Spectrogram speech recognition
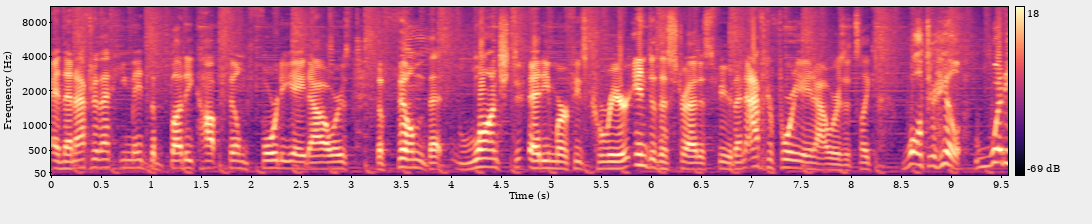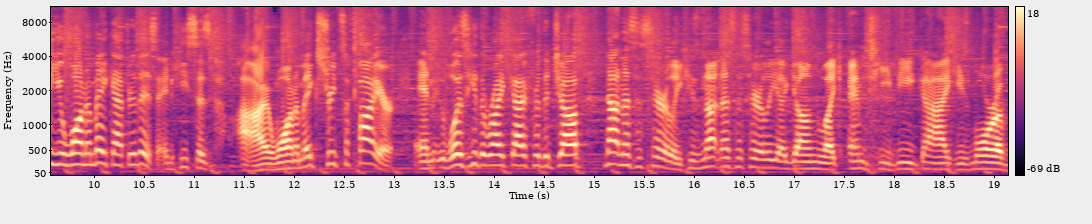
And then after that, he made the buddy cop film 48 Hours, the film that launched Eddie Murphy's career into the stratosphere. Then after 48 Hours, it's like, Walter Hill, what do you want to make after this? And he says, I want to make Streets of Fire. And was he the right guy for the job? Not necessarily. He's not necessarily a young, like, MTV guy. He's more of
